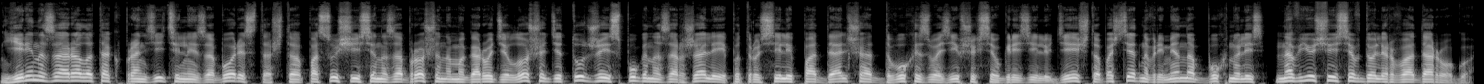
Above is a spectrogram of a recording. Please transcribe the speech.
Ирина заорала так пронзительно и забористо, что пасущиеся на заброшенном огороде лошади тут же испуганно заржали и потрусили подальше от двух извозившихся в грязи людей, что почти одновременно бухнулись на вьющуюся вдоль рва дорогу.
